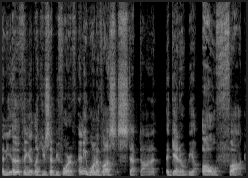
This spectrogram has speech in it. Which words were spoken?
and the other thing, like you said before, if any one of us stepped on it, again, it would be a oh fuck.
